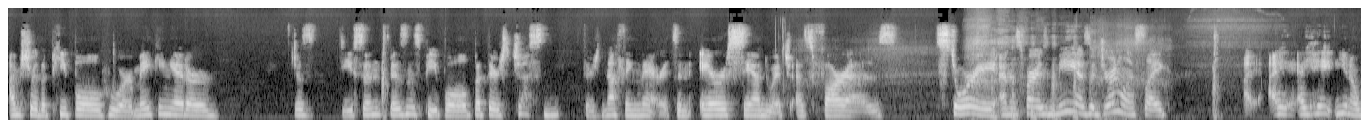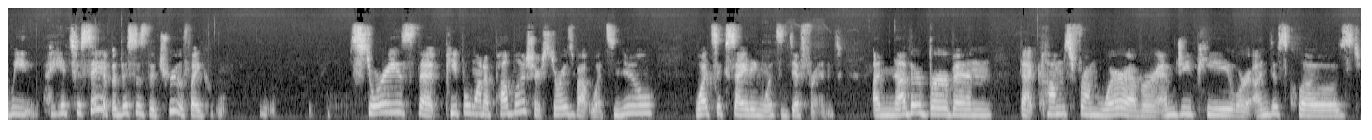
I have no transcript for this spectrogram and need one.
I'm sure the people who are making it are just decent business people, but there's just there's nothing there. It's an air sandwich as far as story and as far as me as a journalist like I, I, I hate you know we I hate to say it, but this is the truth. Like stories that people want to publish are stories about what's new, what's exciting, what's different. Another bourbon that comes from wherever, MGP or undisclosed,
